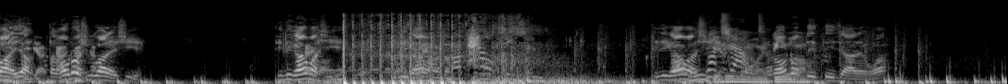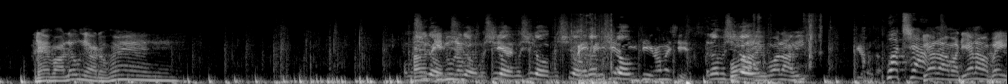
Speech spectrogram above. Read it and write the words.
ရတယ်ရတကောင်တော့ရှူရတယ်ရှိတယ်ဒီလီကားမှာရှိတယ်ဒီလီကားမှာ Help station! ဒီလီကားမှာရှိတယ် Watch out တကောင်တော့တေးတေးကြတယ်ကွာဒါပါလုံးနေရတော့ဟဲ့ မရှိတော့မရှိတော့မရှိတော့မရှိတော့မရှိတော့မရှိတော့ဒီကမရှိအဲ့မရှိရှိတော့တော့ဝါလာပြီ Watch ရ out! လာမှာရလာမှာဘေး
